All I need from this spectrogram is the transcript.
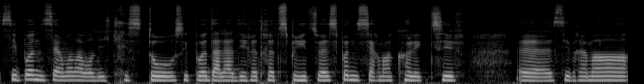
c'est pas nécessairement d'avoir des cristaux, c'est pas d'aller à des retraites spirituelles, c'est pas nécessairement collectif. c'est vraiment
